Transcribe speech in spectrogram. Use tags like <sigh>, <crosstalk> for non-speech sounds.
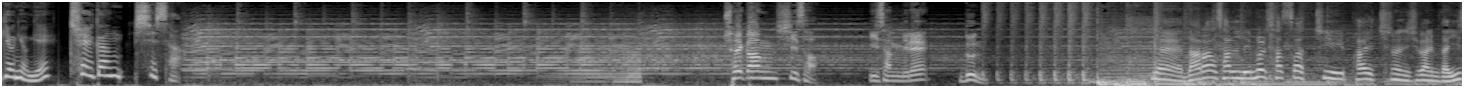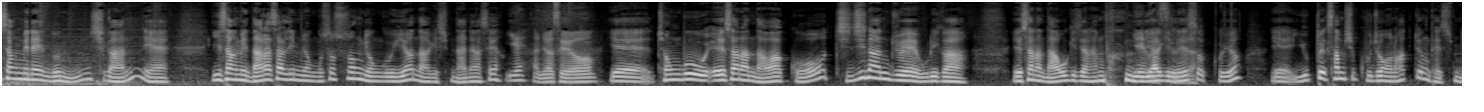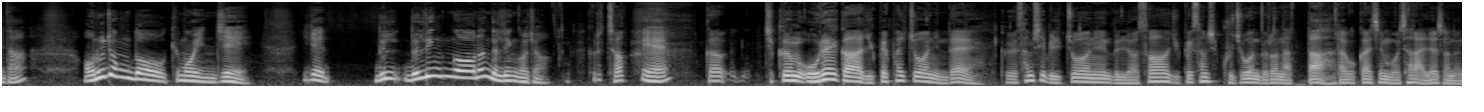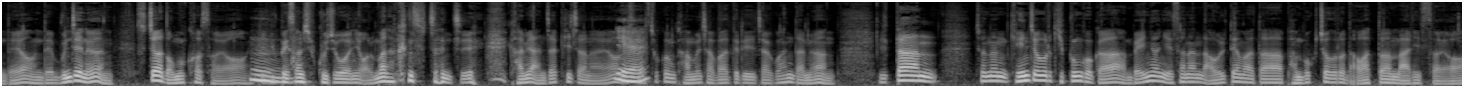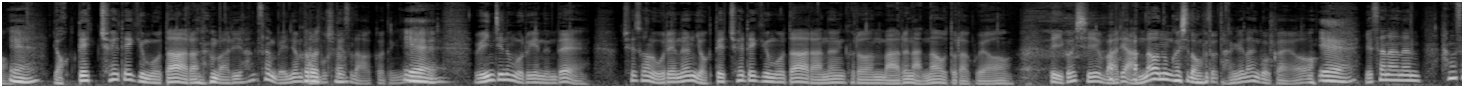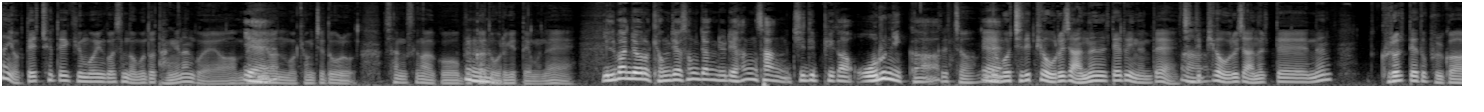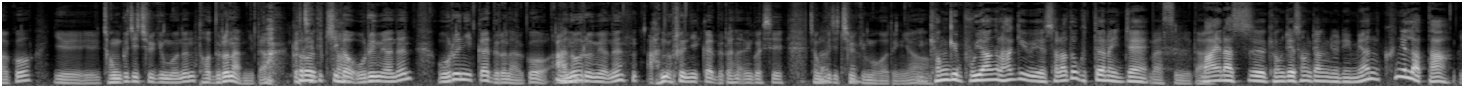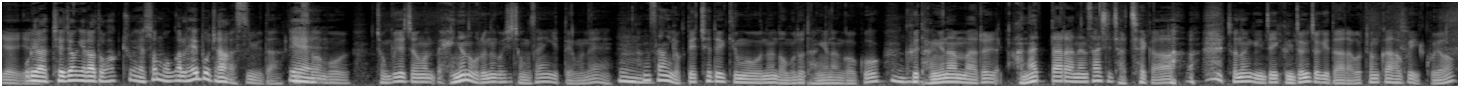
최경영의 최강 시사. 최강 시사 이상민의 눈. 네, 나라 살림을 샅샅이 파헤치는 시간입니다. 이상민의 눈 시간. 예. 이상민 나라 살림 연구소 수석 연구위원 나와 계십니다. 안녕하세요. 예, 안녕하세요. 예, 정부 예산안 나왔고 지지난주에 우리가 예산안 나오기 전에 한번 예, <laughs> 이야기를 맞습니다. 했었고요. 예, 639조 원 확정됐습니다. 어느 정도 규모인지 이게 늘, 늘린 거는 늘린 거죠. 그렇죠. 예. 그러니까 지금 올해가 608조 원인데 그 31조 원이 늘려서 639조 원 늘어났다라고까지는 뭐 잘 알려졌는데요. 근데 문제는 숫자가 너무 커서요. 음. 639조 원이 얼마나 큰 숫자인지 <laughs> 감이 안 잡히잖아요. 예. 그래서 조금 감을 잡아드리자고 한다면 일단 저는 개인적으로 기쁜 거가 매년 예산안 나올 때마다 반복적으로 나왔던 말이 있어요. 예. 역대 최대 규모다라는 <laughs> 말이 항상 매년 그렇죠. 반복돼서 나왔거든요. 예. 왜인지는 모르겠는데 최소한 올해는 역대 최대 규모다라는 그런 말은 안 나오더라고요. 근데 이 것이 말이 안 나오는 것이 너무도 당연한 걸까요? 예. 예산안은 항상 역대 최대 규모인 것은 너무도 당연한 거예요. 매년 예. 뭐 경제도 상승하고 물가도 음. 오르기 때문에 일반적으로 경제 성장률이 항상 GDP가 오르니까 그렇죠. 예. 뭐 GDP가 오르지 않을 때도 있는데 GDP가 어. 오르지 않을 때는 그럴 때도 불구하고 이 정부 지출 규모는 더 늘어납니다. <laughs> 그러니까 그렇죠. GDP가 오르면은 오르니까 늘어나고 안 음. 오르면은 <laughs> 안 오르니까 늘어나는 것이 정부 그렇죠. 지출 규모거든요. 경기 부양을 하기 위해서라도 그때는 이제 맞습니다. 마이너스 경제 성장률이면 큰일 났다. 예, 예. 우리가 재정이라도 확충해서 뭔가를 해보자. 맞습니다. 그래서 예. 뭐 정부 재정은 매년 오르는 것이 정상이기 때문에 음. 항상 역대 최대 규모는 너무도 당연한 거고 음. 그 당연한 말을 안 했다라는 사실 자체가 <laughs> 저는 굉장히 긍정적이다라고 평가하고 있고요.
